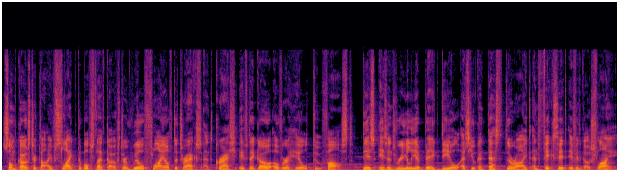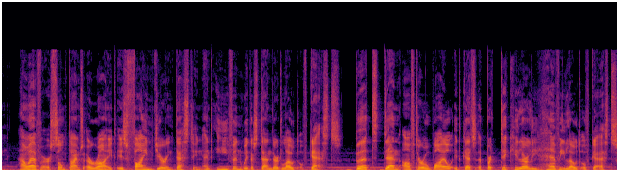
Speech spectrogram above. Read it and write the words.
Some coaster types, like the bobsled coaster, will fly off the tracks and crash if they go over a hill too fast. This isn't really a big deal as you can test the ride and fix it if it goes flying. However, sometimes a ride is fine during testing and even with a standard load of guests. But then after a while it gets a particularly heavy load of guests,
